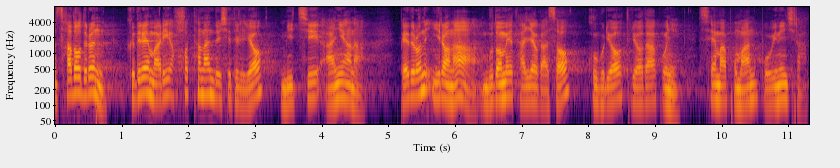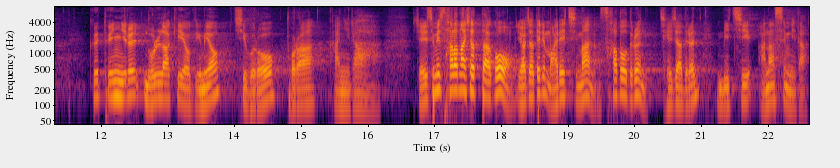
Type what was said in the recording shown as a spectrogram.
사도들은 그들의 말이 허탄한 듯이 들려 믿지 아니하나 베드로는 일어나 무덤에 달려가서 구부려 들여다 보니 세마포만 보이는지라 그 된 일을 놀랍게 여기며 집으로 돌아가니라. 예수님이 살아나셨다고 여자들이 말했지만 사도들은 제자들은 믿지 않았습니다.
